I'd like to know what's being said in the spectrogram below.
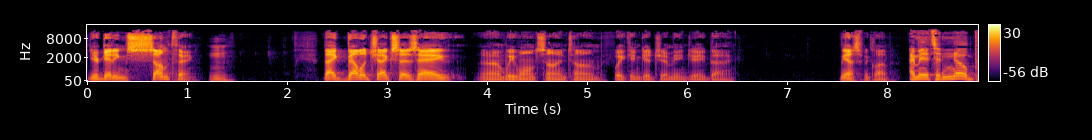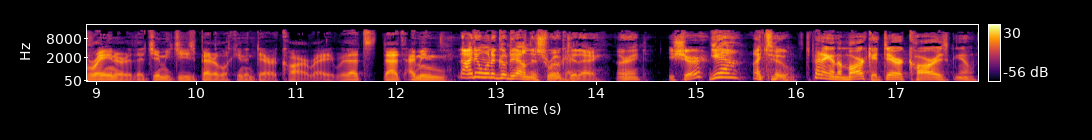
you're getting something. Hmm. Like Belichick says, "Hey, uh, we won't sign Tom if we can get Jimmy and Jay back." Yes, McLovin. I mean, it's a no-brainer that Jimmy G's better looking than Derek Carr, right? Well, that's that. I mean, I don't want to go down this road today. All right. You sure? Yeah, I do. depending on the market, Derek Carr is you know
